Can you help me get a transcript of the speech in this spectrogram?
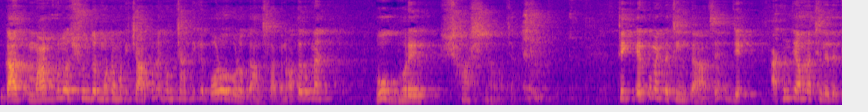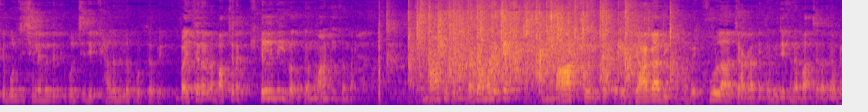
গাছ, মাঠগুলো সুন্দর মোটামুটি চারকোনা এবং চারদিকে বড় বড় গাছ লাগানো। অর্থাৎ ওখানে বুক ভরে শ্বাস নেওয়া যায়। ঠিক এরকম একটা চিন্তা আছে যে, এখন যে আমরা ছেলেদেরকে বলছি ছেলে মেয়েদেরকে বলছি যে খেলাধুলা করতে হবে, বাচ্চারা বাচ্চারা খেলবেই বা কোথায় মাঠই তো নাই। মাঠই তো নাই। কাজে আমাদেরকে মাঠ তৈরি করতে হবে, জায়গা দিতে হবে, খোলা জায়গা দিতে হবে, যেখানে বাচ্চারা যাবে।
